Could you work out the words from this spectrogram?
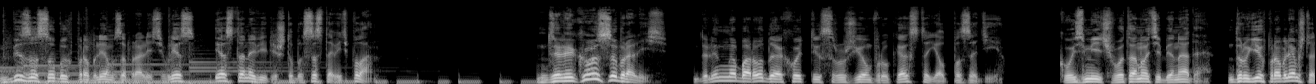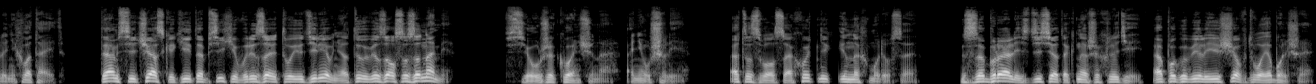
без особых проблем забрались в лес и остановились, чтобы составить план. «Далеко собрались?» Длиннобородый охотник с ружьем в руках стоял позади. «Кузьмич, вот оно тебе надо. Других проблем, что ли, не хватает? Там сейчас какие-то психи вырезают твою деревню, а ты увязался за нами». «Все уже кончено. Они ушли», — отозвался охотник и нахмурился. «Забрались десяток наших людей, а погубили еще вдвое больше.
